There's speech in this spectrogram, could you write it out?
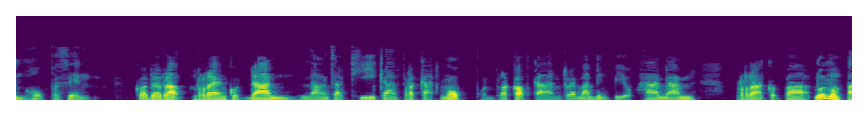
5.16%ก็ได้รับแรงกดดันหลังจากที่การประกาศงบผลประกอบการไตรมาส1ปี65นั้น ปรากฏว่าลดลงไป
